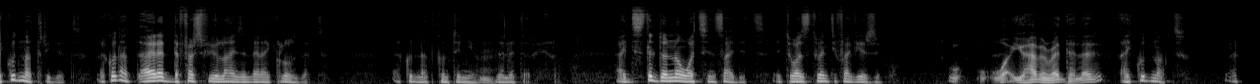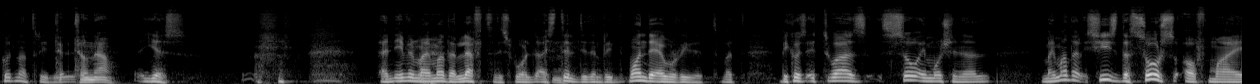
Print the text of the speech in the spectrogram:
I could not read it. I could not. I read the first few lines and then I closed it. I could not continue Mm. the letter. You know, I still don't know what's inside it. It was 25 years ago. W- What you haven't read the letter I could not. I could not read T- it. till now? Yes. and even my mother left this world. I hmm. still didn't read. One day I will read it, but because it was so emotional. My mother, she's the source of my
